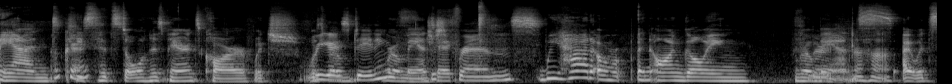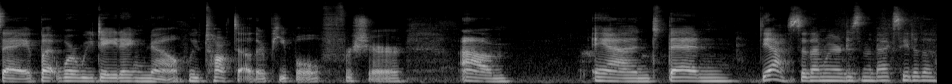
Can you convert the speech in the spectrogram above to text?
and Okay. he had stolen his parents' car, which was Were you guys rom- dating? romantic. Just friends. we had a, an ongoing romance, uh-huh. I would say, but were we dating? No, we talked to other people for sure. Um, and then yeah, so then we were just in the back seat of the,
